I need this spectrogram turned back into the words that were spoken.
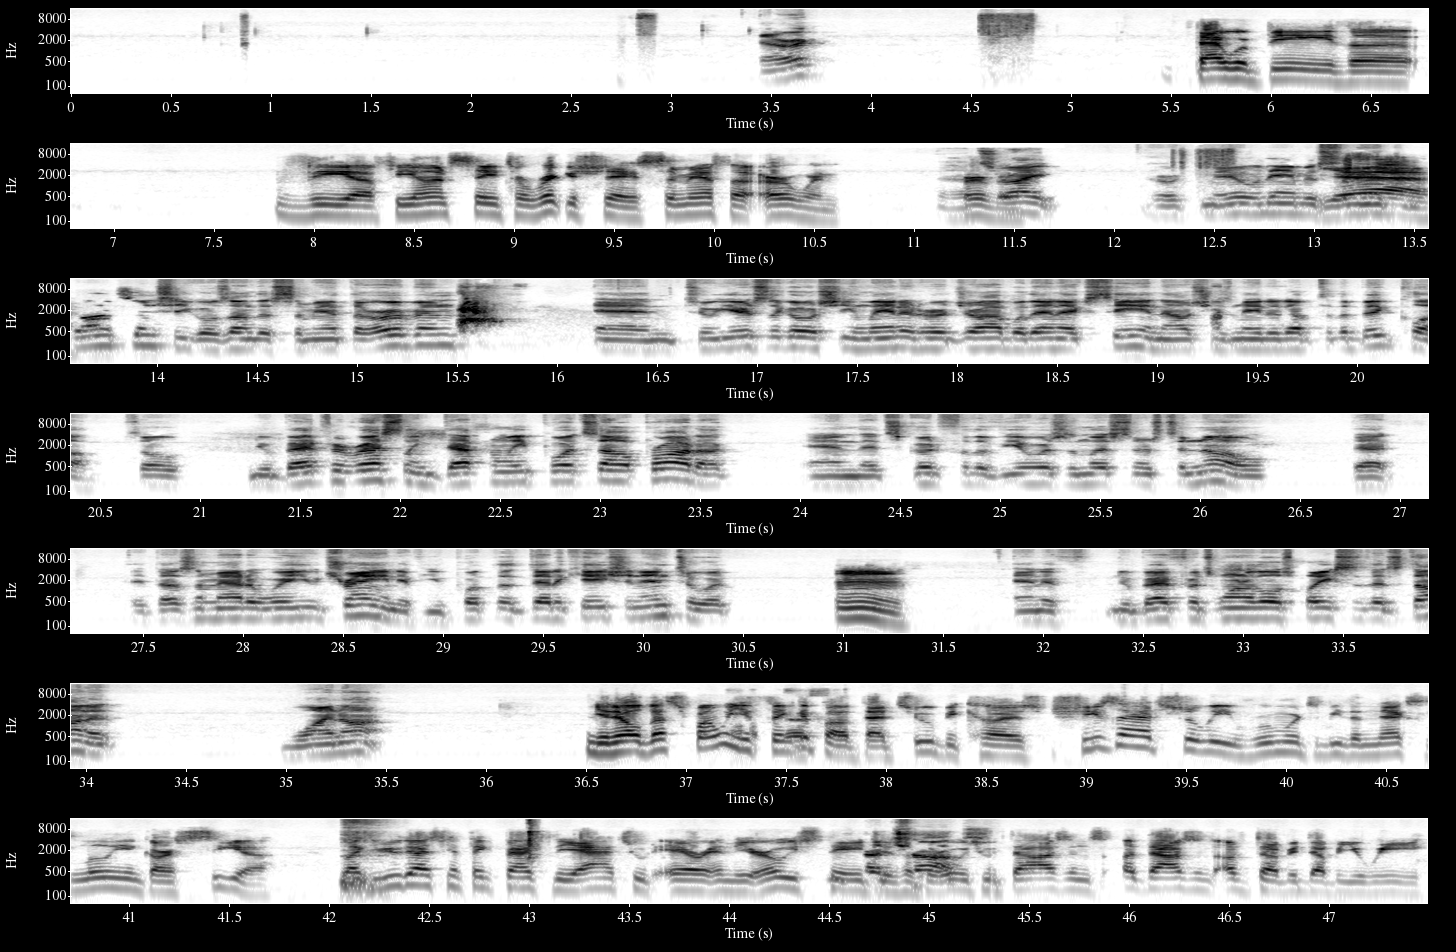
Eric? That would be the the uh, fiance to Ricochet, Samantha Irwin. That's Irvin. right. Her middle name is yeah. Samantha Johnson. She goes under Samantha Irvin. And two years ago, she landed her job with NXT, and now she's made it up to the big club. So New Bedford Wrestling definitely puts out product, and it's good for the viewers and listeners to know that it doesn't matter where you train if you put the dedication into it. Mm. And if New Bedford's one of those places that's done it, why not? You know, that's fun when you think about that too, because she's actually rumored to be the next Lillian Garcia. Like, if you guys can think back to the Attitude Era in the early stages of the early 2000s, uh, thousands of WWE,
